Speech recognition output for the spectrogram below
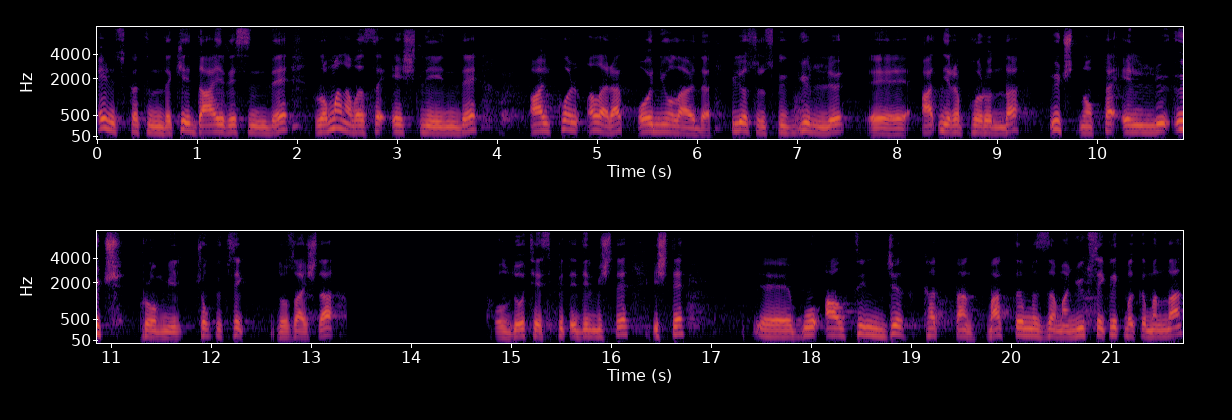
en üst katındaki dairesinde roman havası eşliğinde alkol alarak oynuyorlardı. Biliyorsunuz ki Güllü e, adli raporunda 3.53 promil çok yüksek dozajda olduğu tespit edilmişti. İşte e, bu 6. kattan baktığımız zaman yükseklik bakımından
